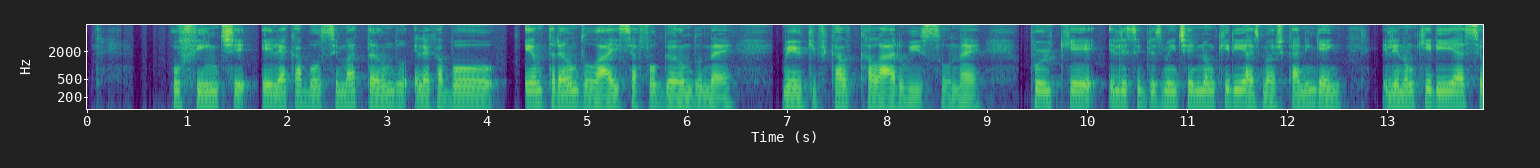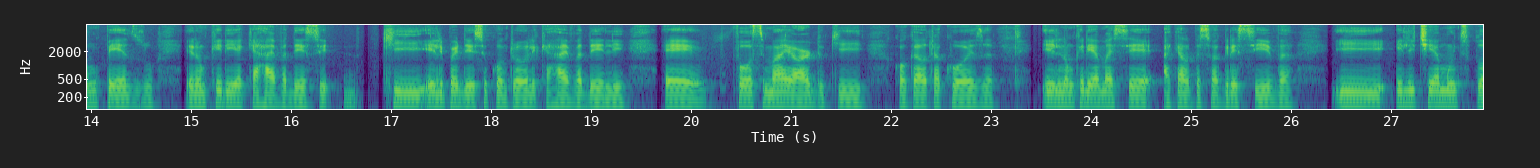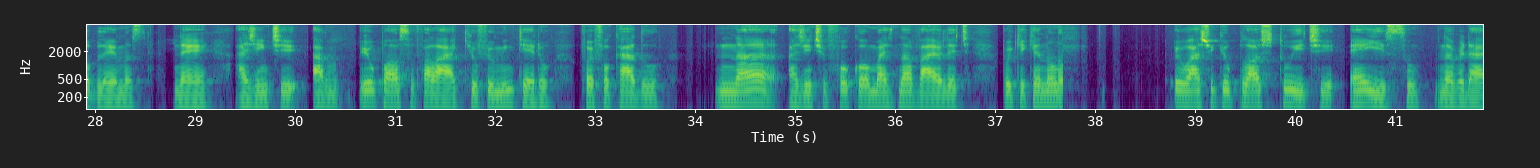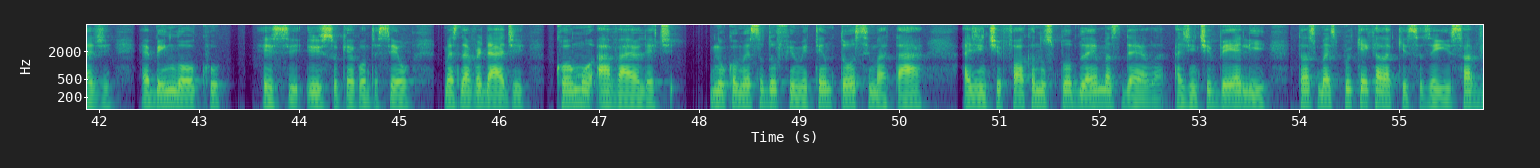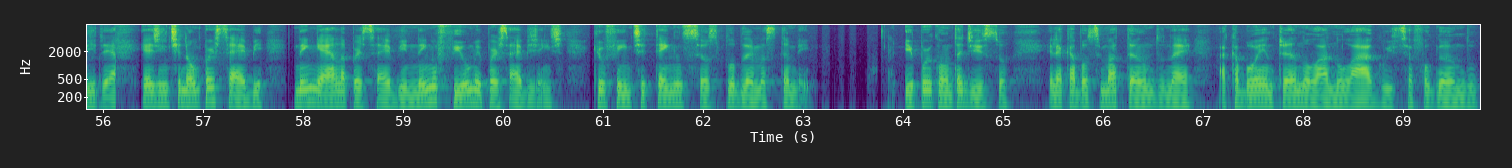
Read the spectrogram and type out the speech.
o Fint, ele acabou se matando, ele acabou entrando lá e se afogando, né? Meio que fica claro isso, né? Porque ele simplesmente ele não queria mais machucar ninguém. Ele não queria ser um peso. Ele não queria que a raiva desse. Que ele perdesse o controle, que a raiva dele é, fosse maior do que qualquer outra coisa. Ele não queria mais ser aquela pessoa agressiva. E ele tinha muitos problemas né? A gente, a, eu posso falar que o filme inteiro foi focado na a gente focou mais na Violet, porque que não eu acho que o plot twist é isso, na verdade, é bem louco esse isso que aconteceu, mas na verdade, como a Violet no começo do filme tentou se matar, a gente foca nos problemas dela. A gente vê ali, nossa, mas por que, que ela quis fazer isso? A vida dela. E a gente não percebe, nem ela percebe, nem o filme percebe, gente, que o Finch tem os seus problemas também. E por conta disso, ele acabou se matando, né? Acabou entrando lá no lago e se afogando,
